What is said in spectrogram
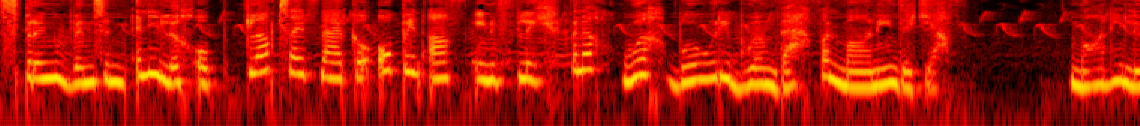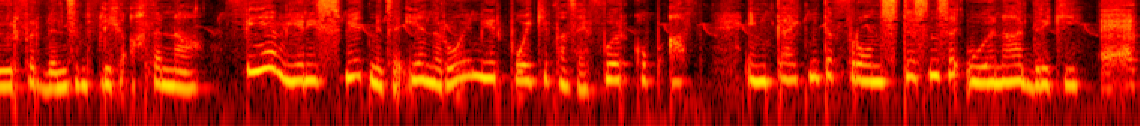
spring Vincent in die lug op, klap sy vlerke op en af en vlieg vinnig hoog bo oor die boom weg van Mani en Driekie af. Mani loer vir Vincent vlieg agterna. Vee weer die sweet met sy een rooi muurpotjie van sy voorkop af en kyk met 'n frons tussen sy oë na Driekie. Ek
